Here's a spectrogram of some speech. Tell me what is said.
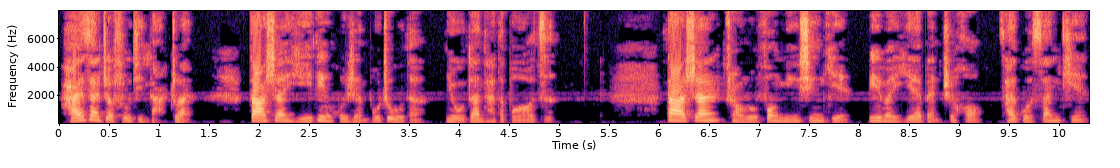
还在这附近打转，大山一定会忍不住的扭断他的脖子。大山闯入风明星夜逼问野本之后，才过三天，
